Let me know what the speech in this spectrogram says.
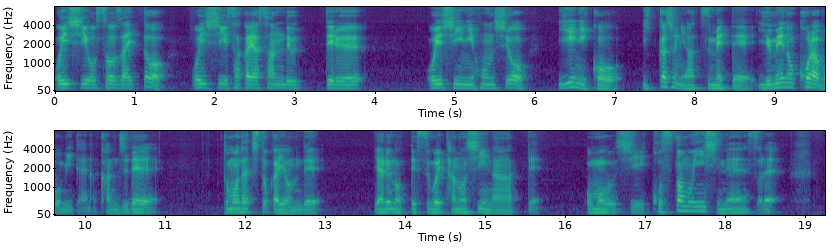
美味しいお惣菜と美味しい酒屋さんで売ってる美味しい日本酒を家にこう一箇所に集めて夢のコラボみたいな感じで友達とか呼んでやるのってすごい楽しいなって思うしコスパもいいしねそれ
